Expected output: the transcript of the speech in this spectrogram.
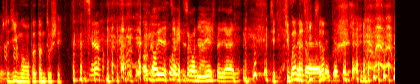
Je te dis, moi, on peut pas me toucher. Encore une fois. Tirer sur Olivier, je peux dire. tu, tu vois Matrix, ça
